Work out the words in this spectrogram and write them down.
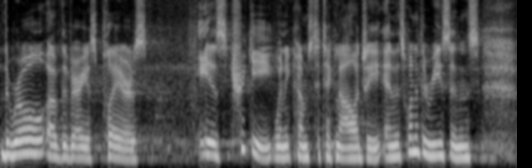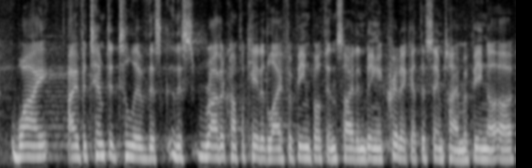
the role of the various players is tricky when it comes to technology, and it's one of the reasons why I've attempted to live this this rather complicated life of being both inside and being a critic at the same time, of being a, a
